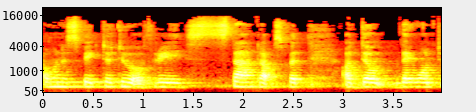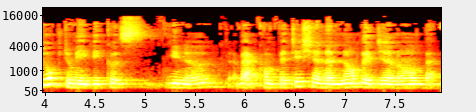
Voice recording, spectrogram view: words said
I want to speak to two or three startups, but I don't. They won't talk to me because you know about competition and knowledge and all that.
